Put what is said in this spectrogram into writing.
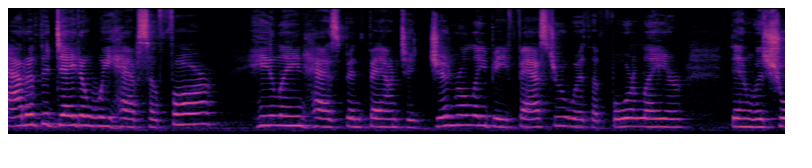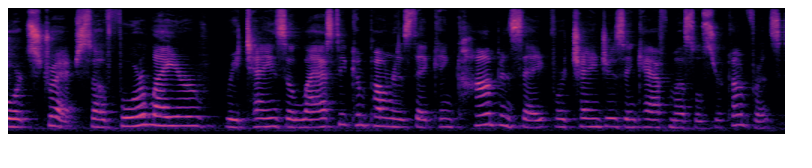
Out of the data we have so far, healing has been found to generally be faster with a four layer than with short stretch. So, four layer retains elastic components that can compensate for changes in calf muscle circumference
